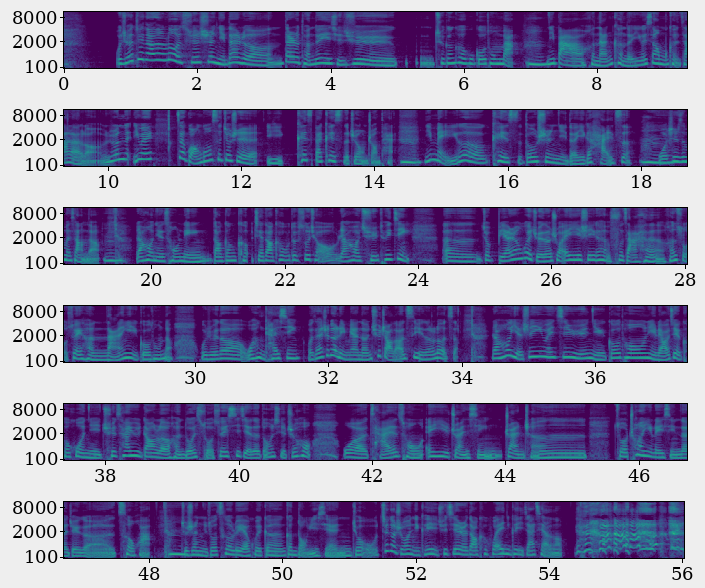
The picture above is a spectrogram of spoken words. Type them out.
我觉得最大的乐趣是你带着带着团队一起去。嗯去跟客户沟通吧，嗯，你把很难啃的一个项目啃下来了。我觉得那因为在广告公司就是以 case by case 的这种状态，嗯，你每一个 case 都是你的一个孩子，嗯。我是这么想的，嗯，然后你从零到跟客接到客户的诉求，然后去推进，嗯、就别人会觉得说 A E 是一个很复杂、很很琐碎、很难以沟通的，我觉得我很开心，我在这个里面能去找到自己的乐子，然后也是因为基于你沟通、你了解客户，你去参与到了很多琐碎细节的东西之后，我才从 A E 转型转成做创意类型的这个策划，就是你做策略会更更懂一些，你就这个时候你可以去接着到客户，哎，你可以加钱了，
